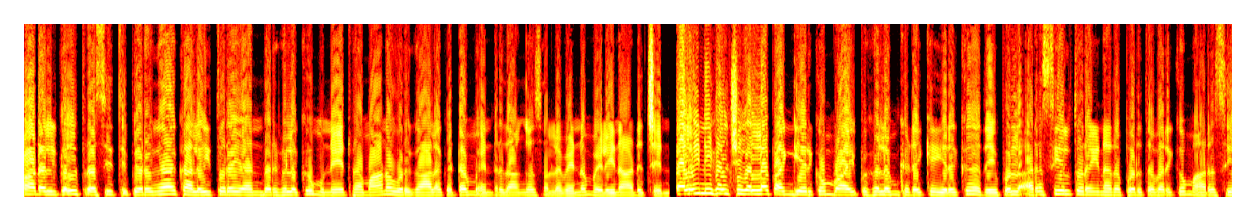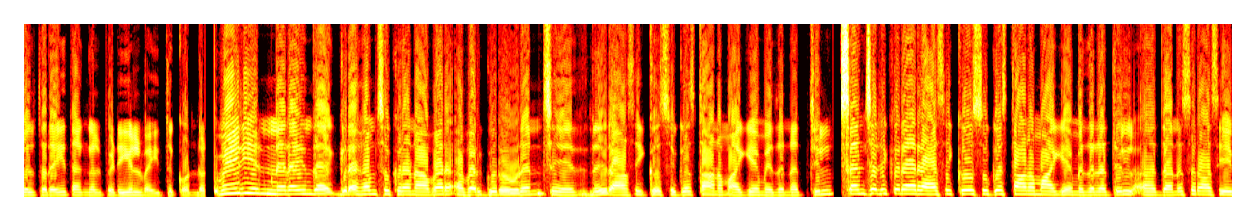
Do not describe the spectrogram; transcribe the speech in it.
பாடல்கள் பிரசித்தி பெறுங்க. கலைத்துறை அன்பர்களுக்கு முன்னேற்றமான ஒரு காலகட்டம் தாங்க சொல்ல வேண்டும். வெளிநாடு சென்று கலை நிகழ்ச்சிகள்ல பங்கேற்கும் வாய்ப்புகளும் கிடைக்க இருக்கு. அதே போல் அரசியல் துறையினரை பொறுத்த வரைக்கும் அரசியல் துறை தங்கள் பிடியில் வைத்துக் கொண்டு வீரியம் நிறைந்த கிரகம் சுக்கரன் அவர் அவர் குருவுடன் சேர்ந்து ராசிக்கு சுகஸ்தானம் ஆகிய மிதனத்தில் சஞ்சரிக்கிற ராசிக்கு சுகஸ்தானம் ஆகிய மிதனத்தில் தனுசு ராசியை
